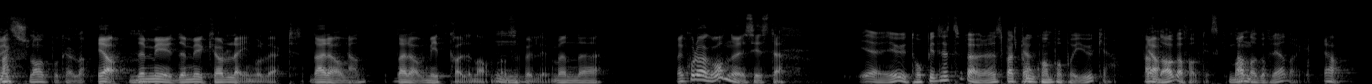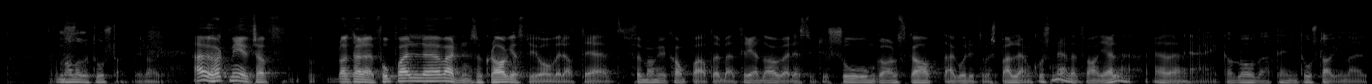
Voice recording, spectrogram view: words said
Mest slag på kølla. ja, det er mye, det er mye kølle involvert. Derav, Ja. derav mitt kallenavn, mm. selvfølgelig. Men, eh, men hvordan har det gått nå i siste? Jeg er jo toppidrettsutøver. Jeg har spilt to Ja. kamper på ei uke. Fem dager, faktisk. Mandag og fredag. Ja. Mandag og torsdag, beklager. Jeg har jo hørt mye fra blant annet i fotballverdenen, så klages det jo over at det er for mange kamper, at det er bare tre dager restitusjon, galskap, det går utover spilleren. Hvordan er det for han Gjelle? Er det Jeg kan love deg at den torsdagen der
